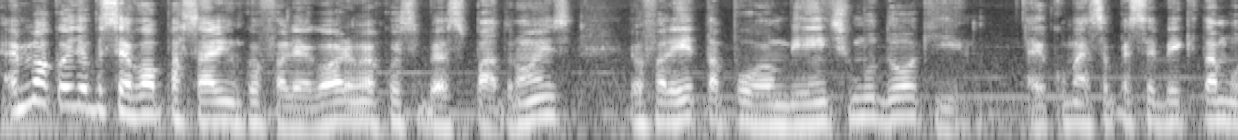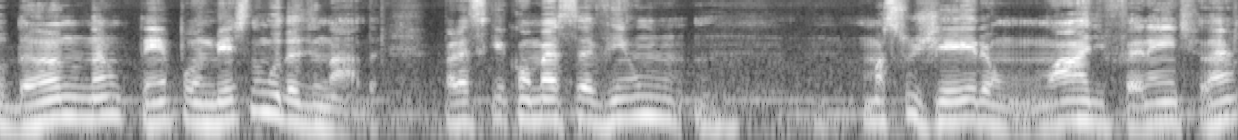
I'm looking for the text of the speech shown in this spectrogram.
É a mesma coisa de observar o passarinho que eu falei agora, é a mesma coisa sobre os padrões. Eu falei, eita, pô, o ambiente mudou aqui. Aí começa a perceber que tá mudando, não tempo, o ambiente não muda de nada. Parece que começa a vir um, uma sujeira, um ar diferente, né?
